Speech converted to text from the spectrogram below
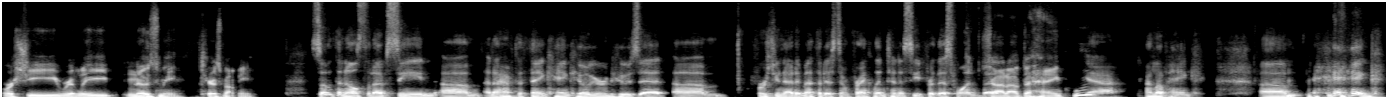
or she really knows me cares about me Something else that I've seen, um, and I have to thank Hank Hilliard, who's at um, First United Methodist in Franklin, Tennessee, for this one. But shout out to hank Yeah, I love Hank. Um, Hank,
